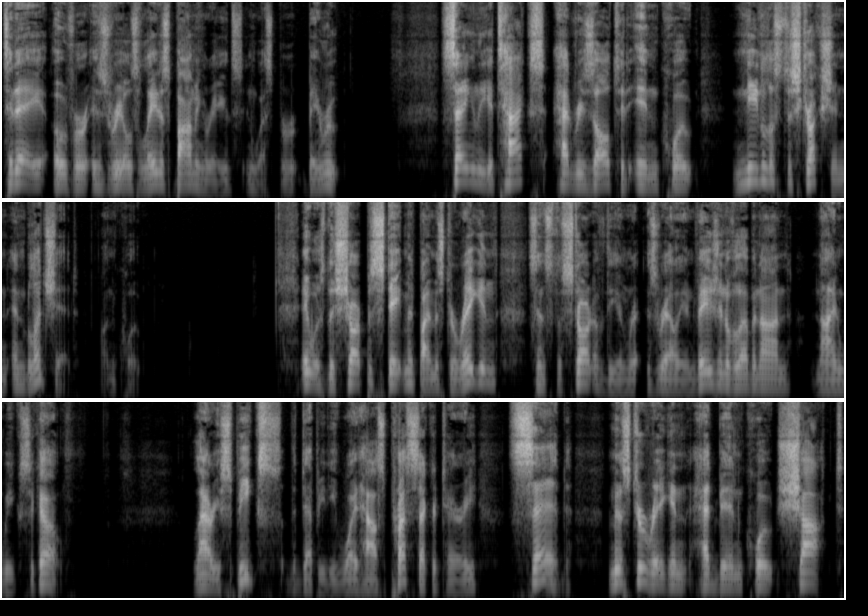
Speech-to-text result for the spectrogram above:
today over Israel's latest bombing raids in West Beirut, saying the attacks had resulted in, quote, needless destruction and bloodshed, unquote. It was the sharpest statement by Mr. Reagan since the start of the Israeli invasion of Lebanon nine weeks ago. Larry Speakes, the deputy White House press secretary, said Mr. Reagan had been, quote, shocked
